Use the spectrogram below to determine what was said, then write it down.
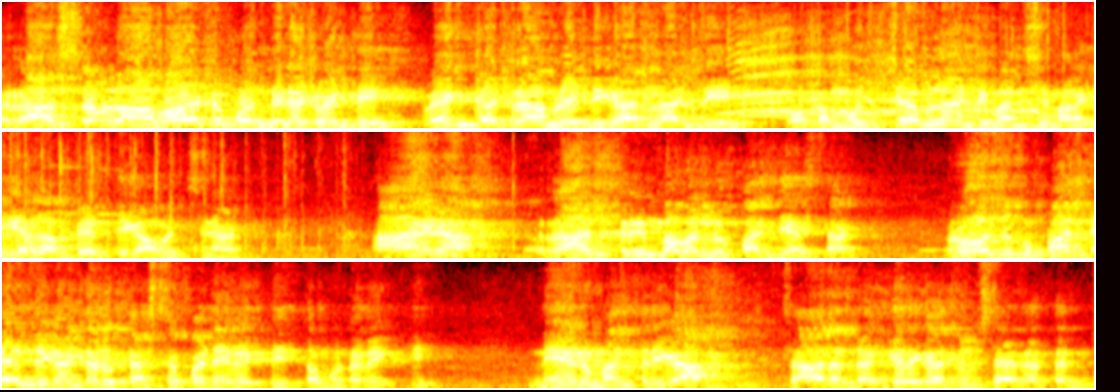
రాష్ట్రంలో అవార్డు పొందినటువంటి వెంకట్రామరెడ్డి గారు లాంటి ఒక ముత్యం లాంటి మనిషి మనకి ఇలా అభ్యర్థిగా వచ్చినాడు. ఆయన రాత్రింబవళ్ళు పనిచేస్తాడు. రోజుకు పద్దెనిమిది గంటలు కష్టపడే వ్యక్తిత్వం ఉన్న వ్యక్తి. నేను మంత్రిగా చాలా దగ్గరగా చూశాను అతన్ని.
